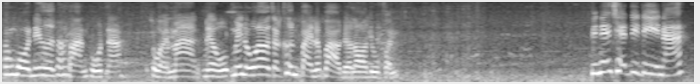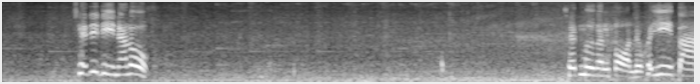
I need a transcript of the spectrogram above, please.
ข้างบนนี่คือสะพานพุทธนะ สวยมาก เดี๋ยวไม่รู้ว่าเราจะขึ้นไปหรือเปล่า เดี๋ยวรอดูก่อน พี่เน่เช็ดดีๆนะ เช็ดดีๆนะลูก เช็ดมือกันก่อน เดี๋ยวขยี้ตา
